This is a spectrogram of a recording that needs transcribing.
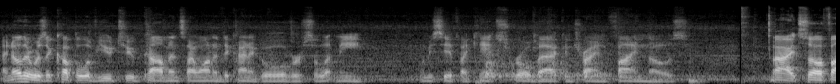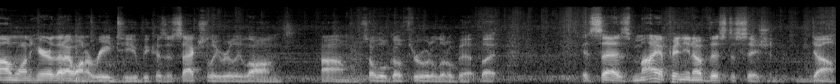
I know there was a couple of YouTube comments I wanted to kind of go over, so let me let me see if I can't scroll back and try and find those. All right, so I found one here that I want to read to you because it's actually really long. Um, so we'll go through it a little bit. But it says, My opinion of this decision dumb.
